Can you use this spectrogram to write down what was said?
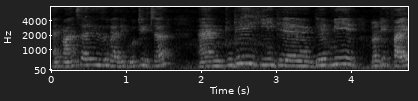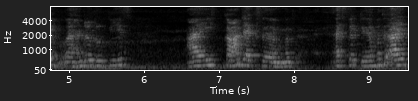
and Man sir is a very good teacher. And today he gave, gave me 2500 rupees. I can't accept, expect it. I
